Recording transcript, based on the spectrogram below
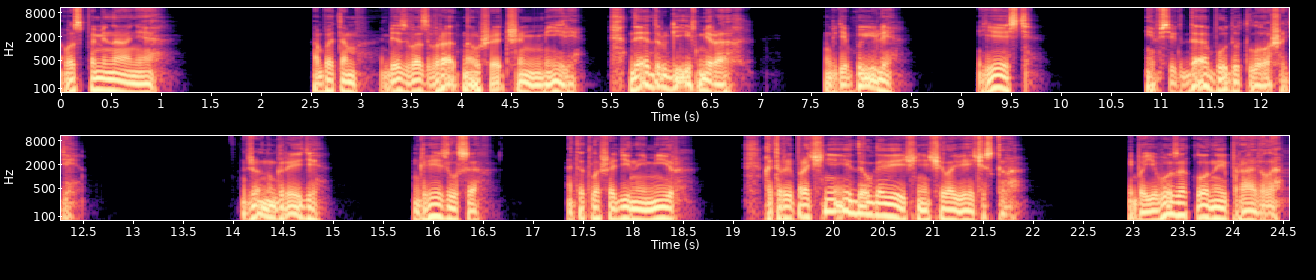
воспоминания об этом безвозвратно ушедшем мире, да и о других мирах, где были, есть и всегда будут лошади. Джону Грейди грезился этот лошадиный мир, который прочнее и долговечнее человеческого, ибо его законы и правила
